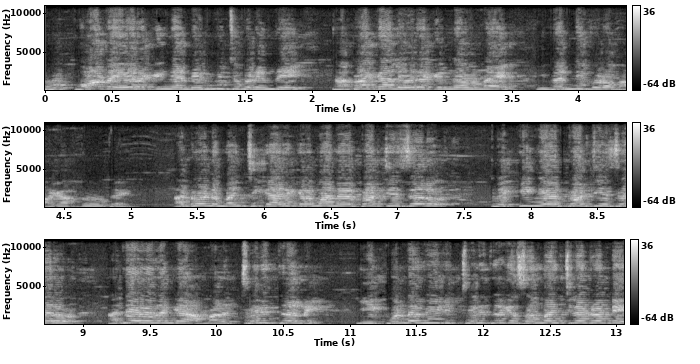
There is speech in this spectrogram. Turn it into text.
కోట ఏ రకంగా నిర్మించబడింది? పతాకాలు ఏ రకంగా ఉన్నాయి? ఇవన్నీ కూడా మనకు అర్థమవుతాయి. అటువంటి మంచి కార్యక్రమాన్ని ఏర్పాటు చేశారు. ట్రెక్కింగ్ ఏర్పాటు చేశారు. అదే విధంగా మన చరిత్రని ఈ కొండవీడి చరిత్రకు సంబంధించినటువంటి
